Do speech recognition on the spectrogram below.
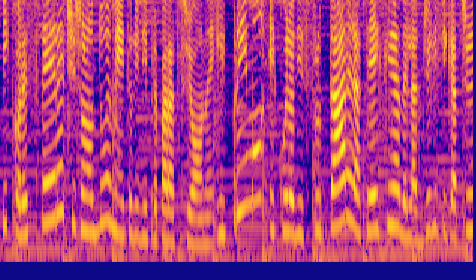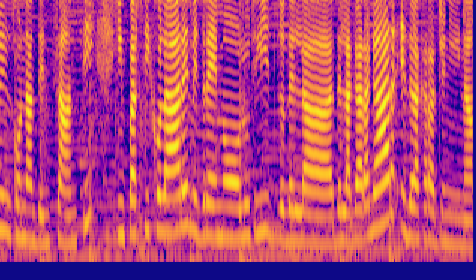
piccole sfere ci sono due metodi di preparazione. Il primo è quello di sfruttare la tecnica della gelificazione con addensanti, in particolare vedremo l'utilizzo della, dell'agar-agar e della caragenina.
